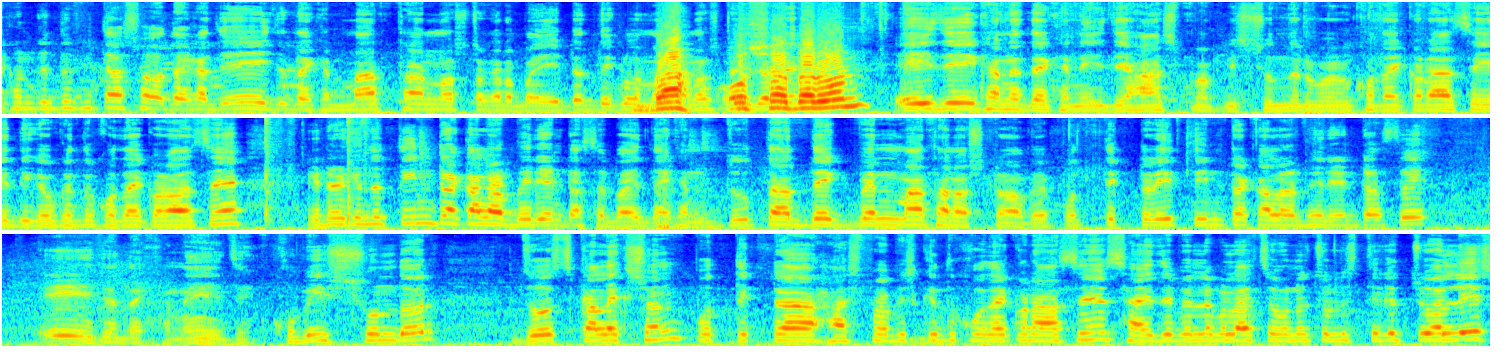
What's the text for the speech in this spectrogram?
এখন কিন্তু ফিতা সহ দেখা যায় এই যে দেখেন মাথা নষ্ট করা ভাই এটা দেখলে মাথা নষ্ট অসাধারণ। এই যে এখানে দেখেন এই যে হাঁস পাপিস সুন্দরভাবে খোদাই করা আছে এইদিকেও কিন্তু খোদাই করা আছে। এটার কিন্তু তিনটা কালার ভেরিয়েন্ট আছে ভাই দেখেন জুতা দেখবেন মাথা নষ্ট হবে। প্রত্যেকটারই তিনটা কালার ভেরিয়েন্ট আছে। এই যে দেখেন এই যে খুবই সুন্দর। জোস কালেকশন প্রত্যেকটা হাঁস পাপিস কিন্তু খোদাই করা আছে সাইজ অ্যাভেলেবেল আছে উনচল্লিশ থেকে চুয়াল্লিশ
